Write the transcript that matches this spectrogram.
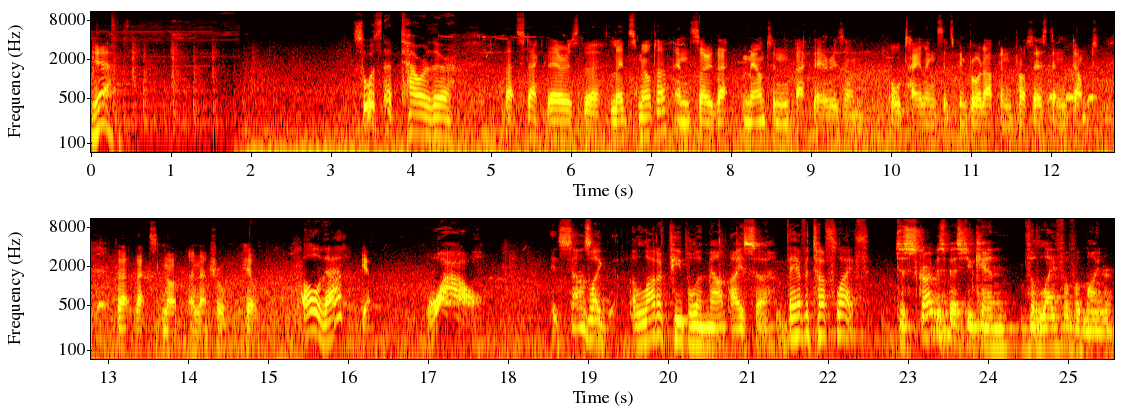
Yeah. So, what's that tower there? That stack there is the lead smelter, and so that mountain back there is um, all tailings that's been brought up and processed and dumped. So that, that's not a natural hill. All of that? Yep. Wow. It sounds like a lot of people in Mount Isa, they have a tough life. Describe as best you can the life of a miner.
